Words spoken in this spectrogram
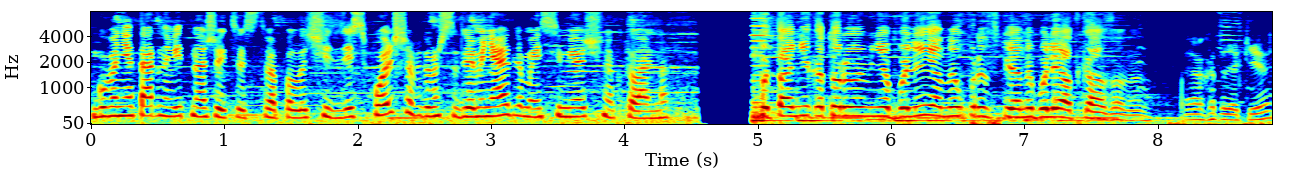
гуманитарный вид на жительство получить здесь, в Польше, потому что для меня и для моей семьи очень актуально. Пытания, которые у меня были, они, в принципе, они были отказаны. А гэта якія?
